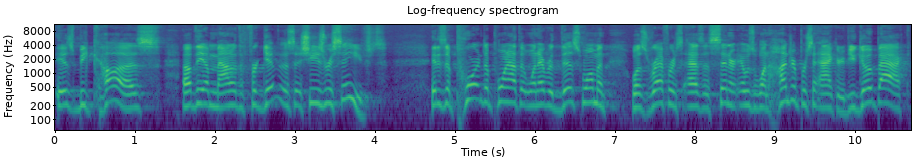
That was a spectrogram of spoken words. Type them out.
is because of the amount of the forgiveness that she's received. It is important to point out that whenever this woman was referenced as a sinner, it was 100% accurate. If you go back,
